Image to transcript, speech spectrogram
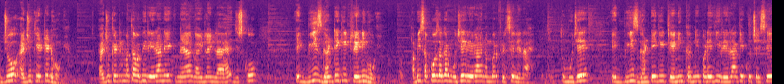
जो एजुकेटेड होंगे। एजुकेटेड मतलब अभी रेरा ने एक नया गाइडलाइन लाया है जिसको एक 20 घंटे की ट्रेनिंग होगी। अभी सपोज़ अगर मुझे रेरा नंबर फिर से लेना है तो मुझे एक 20 घंटे की ट्रेनिंग करनी पड़ेगी। रेरा के कुछ ऐसे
